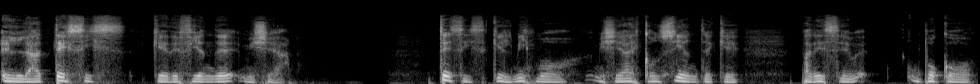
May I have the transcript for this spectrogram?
la tesis que defiende Michéa. Tesis que el mismo Michéa es consciente que parece un poco,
